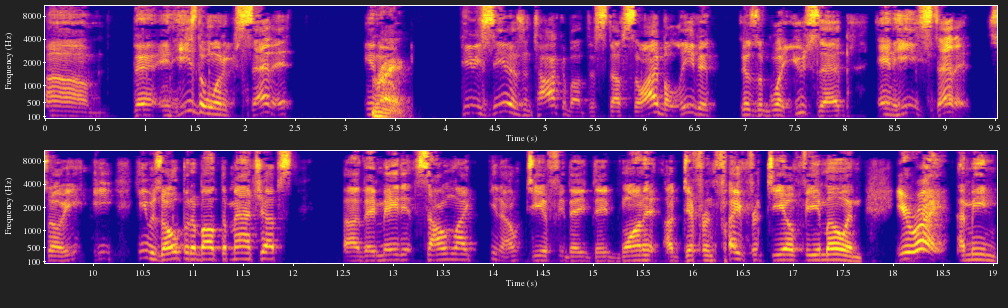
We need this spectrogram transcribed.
um, then and he's the one who said it, you know, right. PBC doesn't talk about this stuff, so I believe it because of what you said, and he said it. So he he, he was open about the matchups. Uh, they made it sound like you know Teofimo, they they wanted a different fight for Teofimo, and you're right. I mean,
